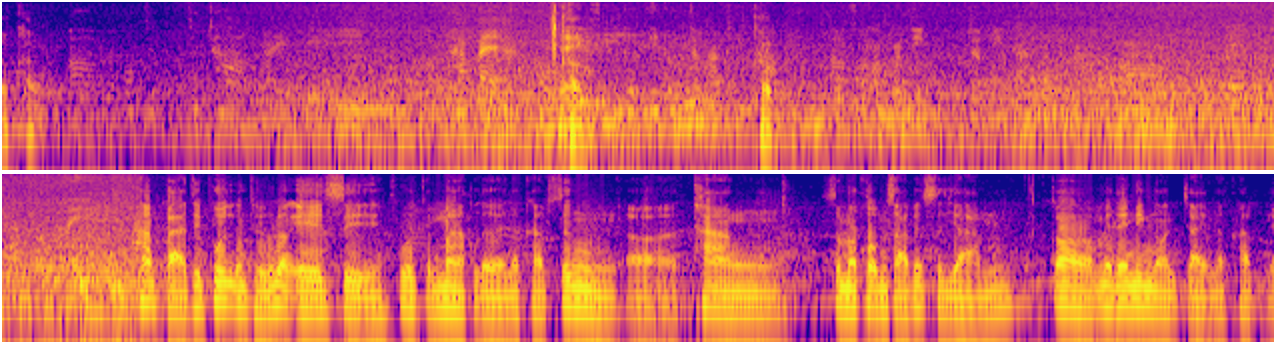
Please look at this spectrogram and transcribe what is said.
นะครับ 58 ที่พูดกันถึงเรื่อง AAC พูดกันมากเลยนะครับ ซึ่งทางสมาคมสาพิตสยามก็ไม่ได้นิ่งนอนใจนะครับ ใน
